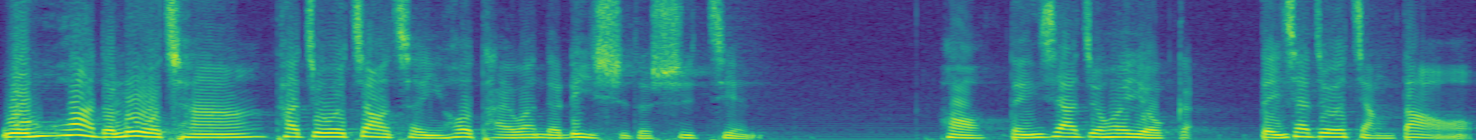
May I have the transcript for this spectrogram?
文化的落差，它就会造成以后台湾的历史的事件。好，等一下就会有感，等一下就会讲到哦。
